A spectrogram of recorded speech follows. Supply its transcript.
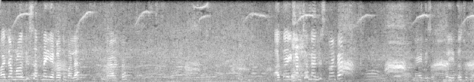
माझ्यामुळं दिसत नाही आहे का तुम्हाला? आता आता नाही दिसतोय का? नाही दिसत. नाही इथंच उभा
